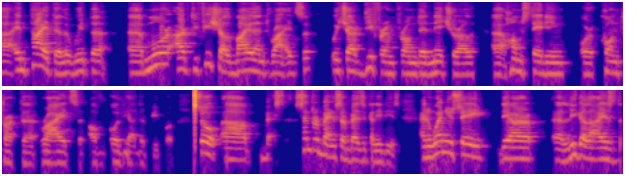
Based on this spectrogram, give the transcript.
uh, entitled with uh, uh more artificial violent rights, which are different from the natural uh, homesteading or contract uh, rights of all the other people. So central banks are basically this. And when you say they are legalized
